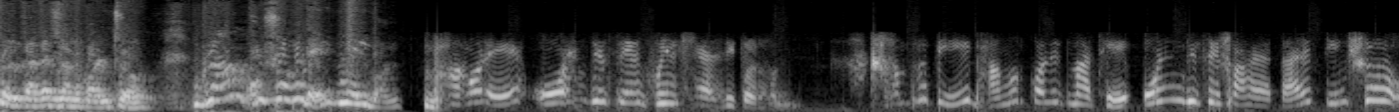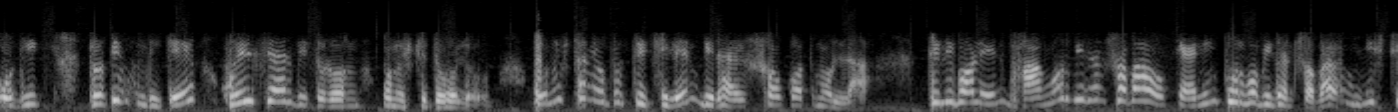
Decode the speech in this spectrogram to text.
কলকাতা জনকণ্ঠ। গ্রাম ও শহরের মেলবন্ধ ভাঙড়ে ওএনজিসির হুইল চেয়ার বিতরণ। সম্প্রতি ভাঙড় কলেজ মাঠে ওএনজিসির সহায়তায় তিনশো অধিক প্রতিবন্ধীকে হুইল চেয়ার বিতরণ অনুষ্ঠিত হলো। অনুষ্ঠানে উপস্থিত ছিলেন বিধায়ক শওকত মোল্লা। তিনি বলেন ভাঙড় বিধানসভা ও ক্যানিং পূর্ব বিধানসভা উনিশটি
